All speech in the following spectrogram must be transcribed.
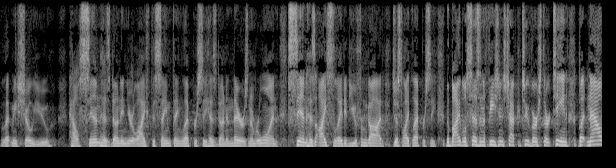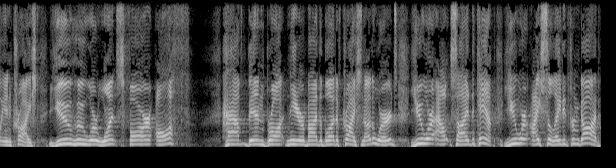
Let me show you how sin has done in your life the same thing leprosy has done in theirs. Number one, sin has isolated you from God, just like leprosy. The Bible says in Ephesians chapter 2 verse 13, but now in Christ, you who were once far off have been brought near by the blood of Christ. In other words, you were outside the camp. You were isolated from God.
